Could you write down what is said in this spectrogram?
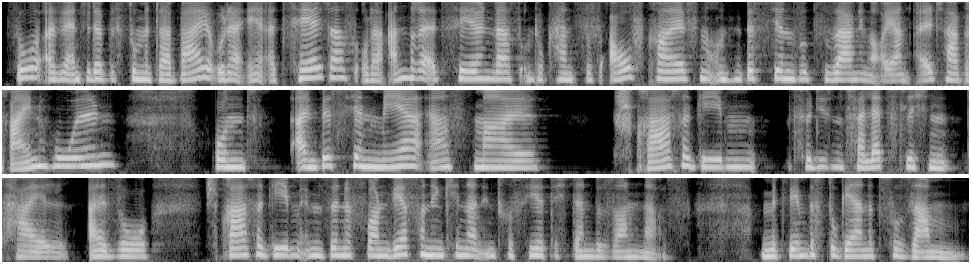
so, also entweder bist du mit dabei oder er erzählt das oder andere erzählen das und du kannst es aufgreifen und ein bisschen sozusagen in euren Alltag reinholen und ein bisschen mehr erstmal Sprache geben für diesen verletzlichen Teil. Also Sprache geben im Sinne von, wer von den Kindern interessiert dich denn besonders? Mit wem bist du gerne zusammen?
